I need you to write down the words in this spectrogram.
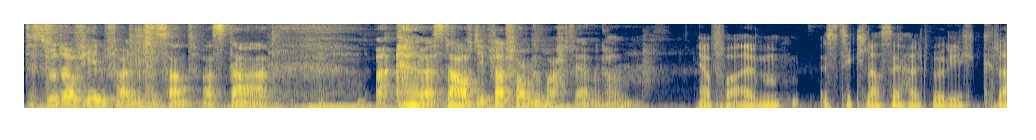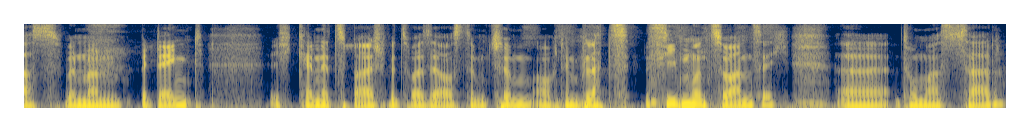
das wird auf jeden Fall interessant, was da, was da auf die Plattform gebracht werden kann. Ja, vor allem ist die Klasse halt wirklich krass, wenn man bedenkt, ich kenne jetzt beispielsweise aus dem Gym auch den Platz 27, äh, Thomas Zar,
